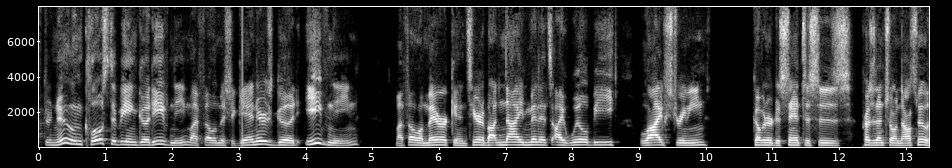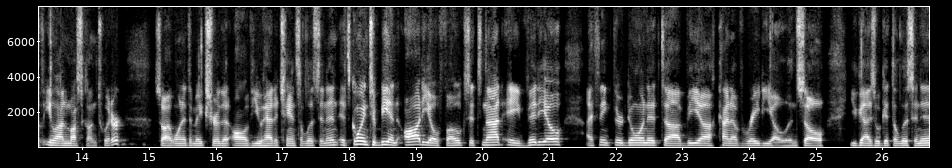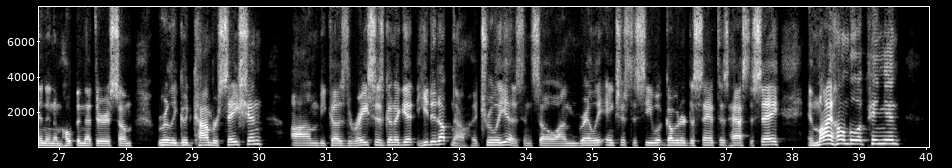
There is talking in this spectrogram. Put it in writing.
Afternoon, close to being good evening, my fellow Michiganders. Good evening, my fellow Americans. Here in about nine minutes, I will be live streaming Governor DeSantis's presidential announcement with Elon Musk on Twitter. So I wanted to make sure that all of you had a chance to listen in. It's going to be an audio, folks. It's not a video. I think they're doing it uh, via kind of radio. And so you guys will get to listen in. And I'm hoping that there is some really good conversation um, because the race is going to get heated up now. It truly is. And so I'm really anxious to see what Governor DeSantis has to say. In my humble opinion,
